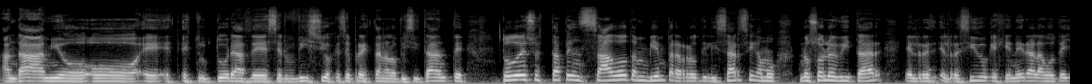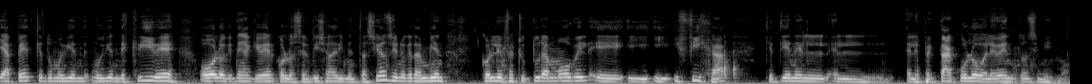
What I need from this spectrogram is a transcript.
andamio o eh, est- estructuras de servicios que se prestan a los visitantes. Todo eso está pensado también para reutilizarse, digamos, no solo evitar el, re- el residuo que genera la botella PET, que tú muy bien, muy bien describes, o lo que tenga que ver con los servicios de alimentación, sino que también con la infraestructura móvil eh, y, y- y fija que tiene el, el- el espectáculo o el evento en sí mismo.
